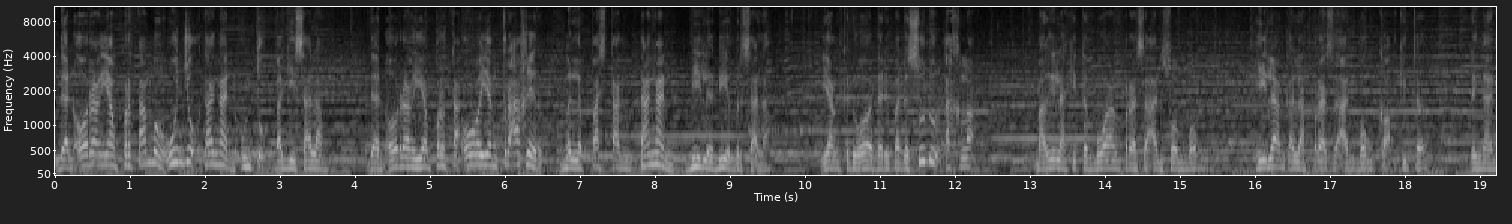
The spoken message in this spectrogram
Dan orang yang pertama unjuk tangan untuk bagi salam. Dan orang yang perta orang yang terakhir melepas tangan bila dia bersalam. Yang kedua daripada sudut akhlak, marilah kita buang perasaan sombong. Hilangkanlah perasaan bongkak kita dengan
